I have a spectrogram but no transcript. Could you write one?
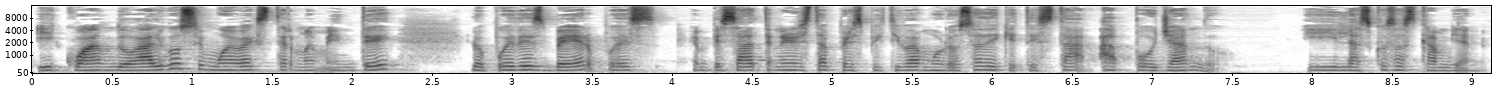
y cuando algo se mueva externamente, lo puedes ver, puedes empezar a tener esta perspectiva amorosa de que te está apoyando y las cosas cambian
